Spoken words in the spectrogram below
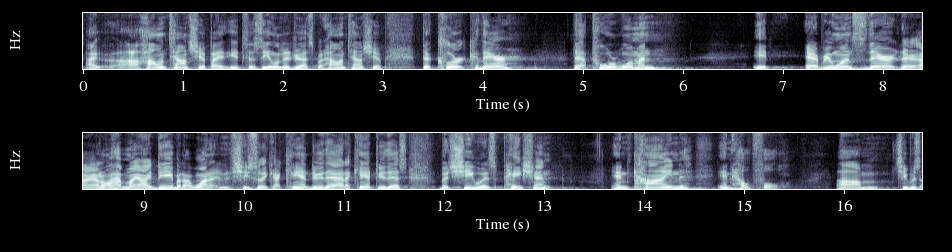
I, uh, Holland Township, I, it's a Zeeland address, but Holland Township, the clerk there, that poor woman, it, everyone's there, there. I don't have my ID, but I want it. And she's like, I can't do that, I can't do this. But she was patient and kind and helpful. Um, she was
